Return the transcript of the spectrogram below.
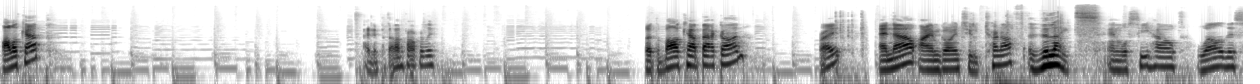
bottle cap. I didn't put that on properly. Put the ball cap back on, right? And now I'm going to turn off the lights and we'll see how well this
